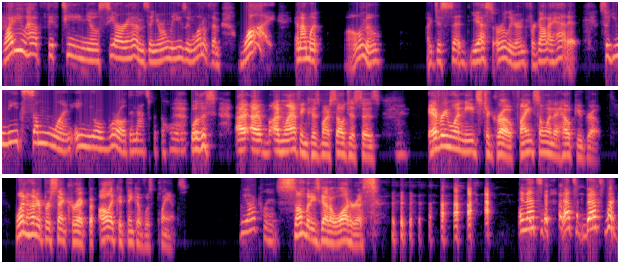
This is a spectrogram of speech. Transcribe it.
Why do you have 15, you know, CRMs and you're only using one of them? Why? And I went, I don't know. I just said yes earlier and forgot I had it. So you need someone in your world, and that's what the whole Well, this I, I I'm laughing because Marcel just says mm. everyone needs to grow. Find someone to help you grow. 100% correct, but all I could think of was plants. we are plants, Somebody's got to water us. and that's that's that's what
